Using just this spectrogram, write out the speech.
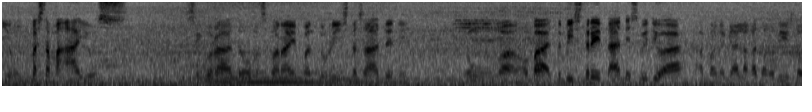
yung basta maayos sigurado mas marami pang turista sa atin eh. Yung uh, ba, to be straight honest with you ah habang naglalakad ako dito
